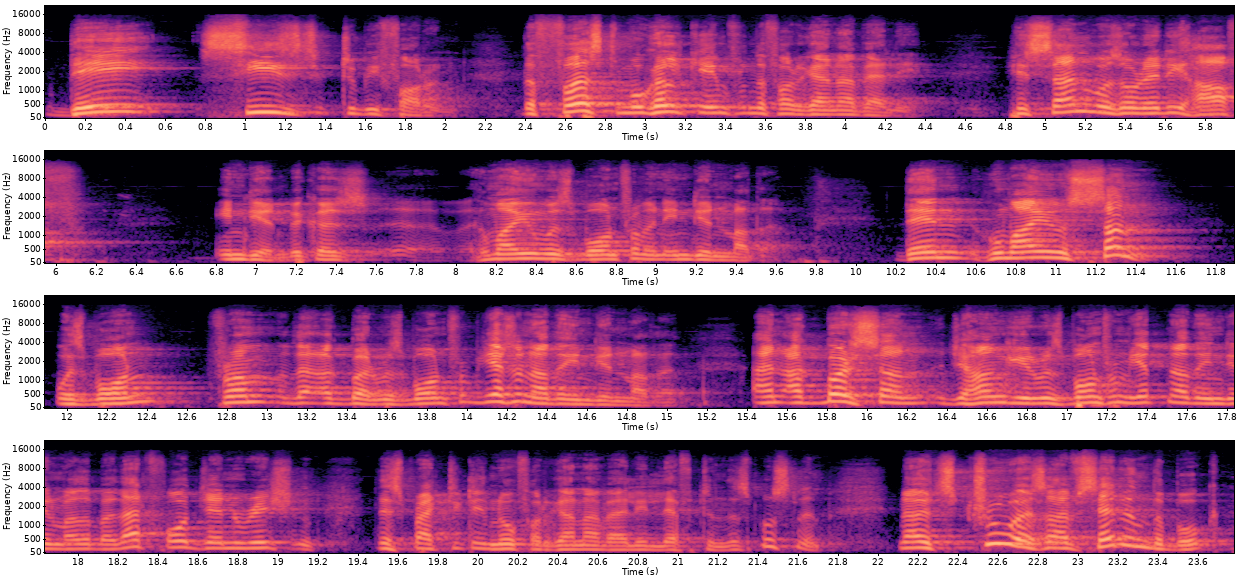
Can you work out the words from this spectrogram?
they ceased to be foreign. The first Mughal came from the Fergana Valley. His son was already half Indian because uh, Humayun was born from an Indian mother. Then Humayun's son was born from the Akbar, was born from yet another Indian mother. And Akbar's son, Jahangir, was born from yet another Indian mother. By that fourth generation, there's practically no Fergana Valley left in this Muslim. Now, it's true, as I've said in the book,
